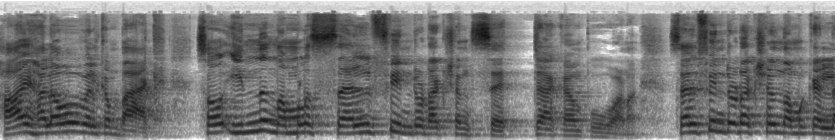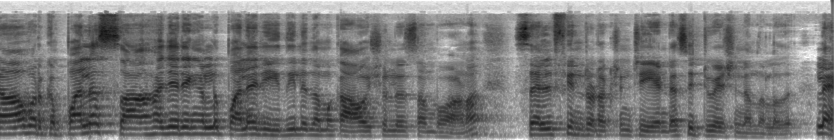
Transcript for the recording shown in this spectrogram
Hi hello welcome back so ഇന്ന് നമ്മൾ സെൽഫ് ഇൻട്രൊഡക്ഷൻ സെറ്റാക്കാൻ പോവുകയാണ് സെൽഫ് ഇൻട്രൊഡക്ഷൻ നമുക്ക് എല്ലാവർക്കും പല സാഹചര്യങ്ങളിൽ പല രീതിയിൽ നമുക്ക് ആവശ്യമുള്ള ഒരു സംഭവമാണ് സെൽഫ് ഇൻട്രൊഡക്ഷൻ ചെയ്യേണ്ട സിറ്റുവേഷൻ എന്നുള്ളത് അല്ലേ?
